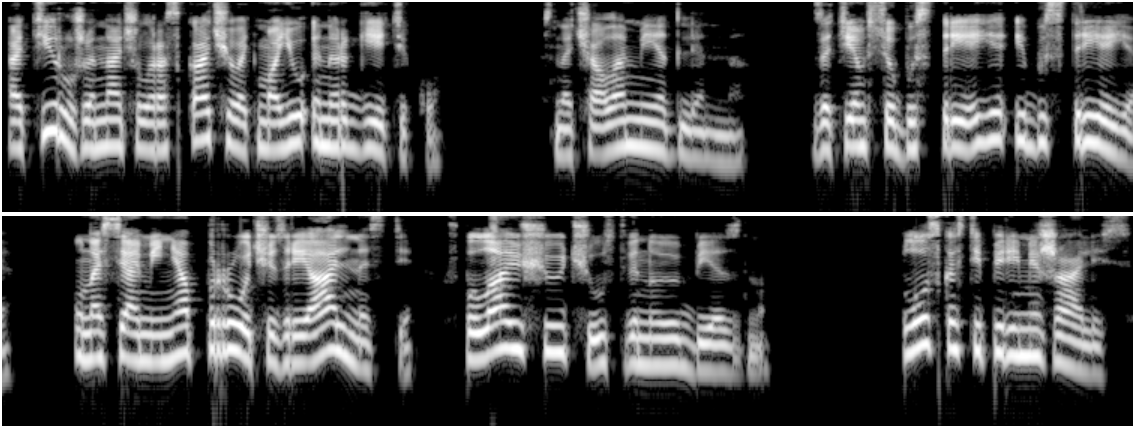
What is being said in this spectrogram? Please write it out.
А тир уже начал раскачивать мою энергетику. Сначала медленно, затем все быстрее и быстрее, унося меня прочь из реальности в пылающую чувственную бездну. Плоскости перемежались.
